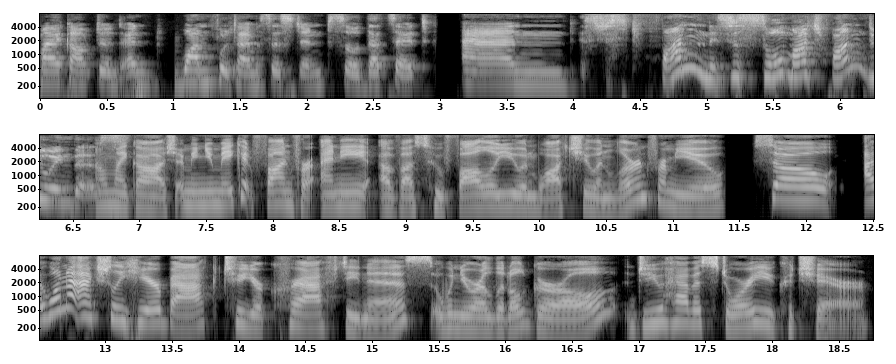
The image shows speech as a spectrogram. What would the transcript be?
my accountant and one full time assistant. So that's it. And it's just fun. It's just so much fun doing this. Oh my gosh. I mean, you make it fun for any of us who follow you and watch you and learn from you. So I want to actually hear back to your craftiness when you were a little girl. Do you have a story you could share?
